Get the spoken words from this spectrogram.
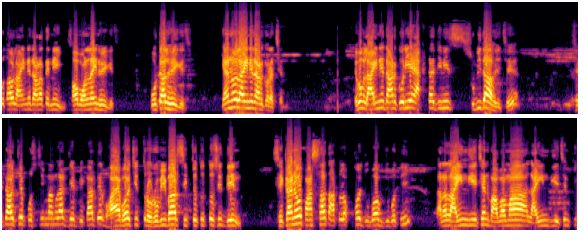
কোথাও লাইনে দাঁড়াতে নেই, সব অনলাইন হয়ে গেছে, পোর্টাল হয়ে গেছে। কেন লাইনে দাঁড় করাচ্ছেন? এবং লাইনে দাঁড় করিয়ে একটা জিনিস সুবিধা হয়েছে, সেটা হচ্ছে পশ্চিমবাংলার যে বেকারদের ভয়াবহ চিত্র, রবিবার শিব চতুর্দশীর দিন, সেখানেও পাঁচ সাত আট লক্ষ যুবক, যুবতী তারা লাইন দিয়েছেন বাবা মা লাইন দিয়েছেন কি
